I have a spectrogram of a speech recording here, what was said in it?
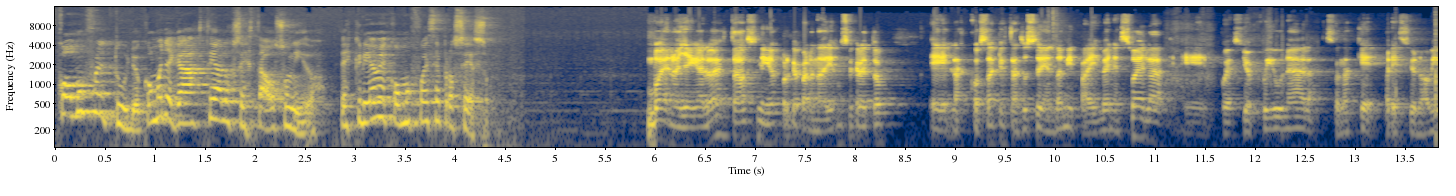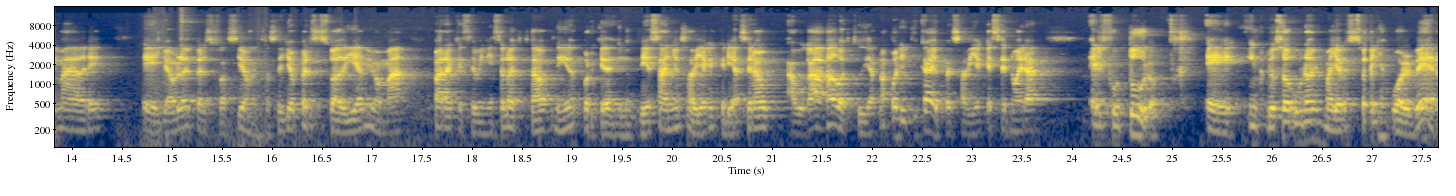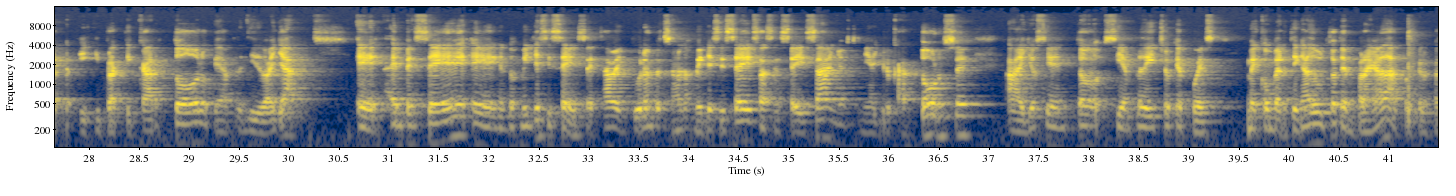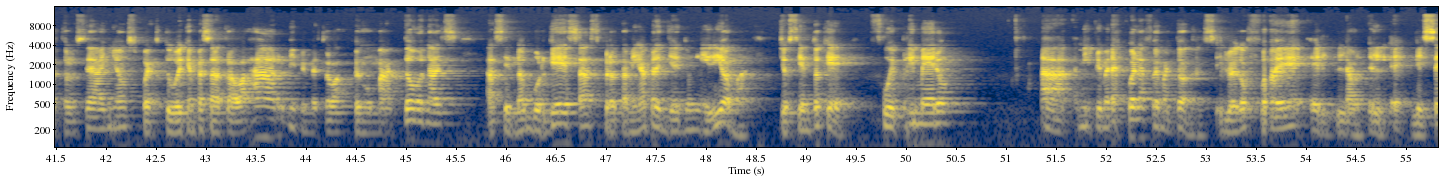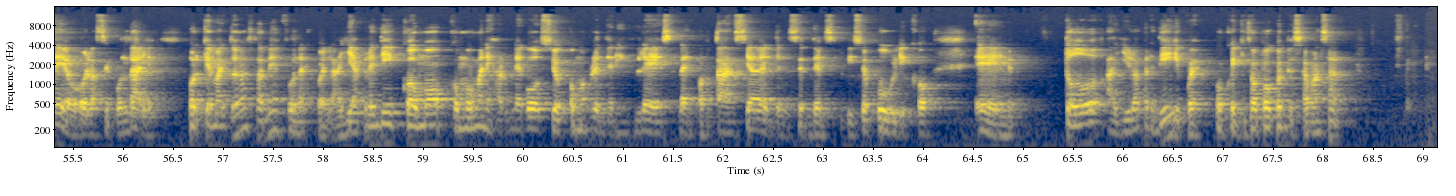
¿Cómo fue el tuyo? ¿Cómo llegaste a los Estados Unidos? Descríbeme cómo fue ese proceso. Bueno, llegué a los Estados Unidos porque para nadie es un secreto eh, las cosas que están sucediendo en mi país, Venezuela. Eh, pues yo fui una de las personas que presionó a mi madre eh, yo hablo de persuasión, entonces yo persuadí a mi mamá para que se viniese a los Estados Unidos porque desde los 10 años sabía que quería ser abogado o estudiar la política y pues sabía que ese no era el futuro. Eh, incluso uno de mis mayores sueños es volver y, practicar todo lo que he aprendido allá. Eh, empecé en el 2016, esta aventura empezó en el 2016, hace 6 años, tenía yo 14, ahí yo siento, siempre he dicho que pues me convertí en adulto a temprana edad, porque a los 14 años pues tuve que empezar a trabajar, mi primer trabajo fue en un McDonald's, haciendo hamburguesas, pero también aprendiendo un idioma. Yo siento que fui primero a, mi primera escuela fue McDonald's y luego fue el, el, liceo o la secundaria, porque McDonald's también fue una escuela. Allí aprendí cómo, cómo manejar un negocio, cómo aprender inglés, la importancia del, del, servicio público. Eh, todo allí lo aprendí y pues poquito a poco empecé a avanzar.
